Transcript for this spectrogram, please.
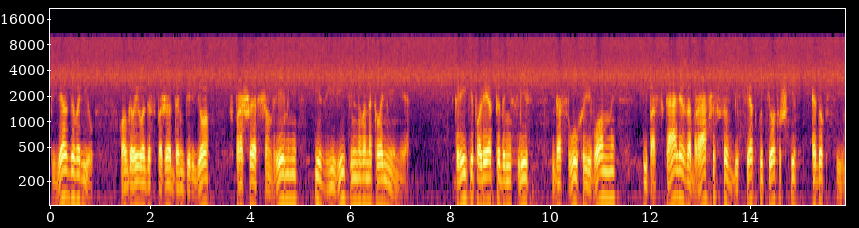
Пьер говорил, он говорил о госпоже Дамберье в прошедшем времени — изъявительного наклонения. Крики Полетты донеслись до слуха Ивонны и Паскаля, забравшихся в беседку тетушки Эдокси.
